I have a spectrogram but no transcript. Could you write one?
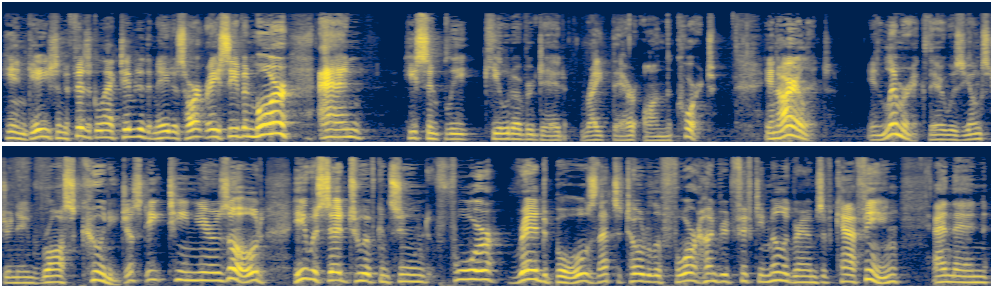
He engaged in a physical activity that made his heart race even more, and he simply keeled over dead right there on the court. In Ireland, in Limerick, there was a youngster named Ross Cooney, just 18 years old. He was said to have consumed four Red Bulls. That's a total of 450 milligrams of caffeine. And then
